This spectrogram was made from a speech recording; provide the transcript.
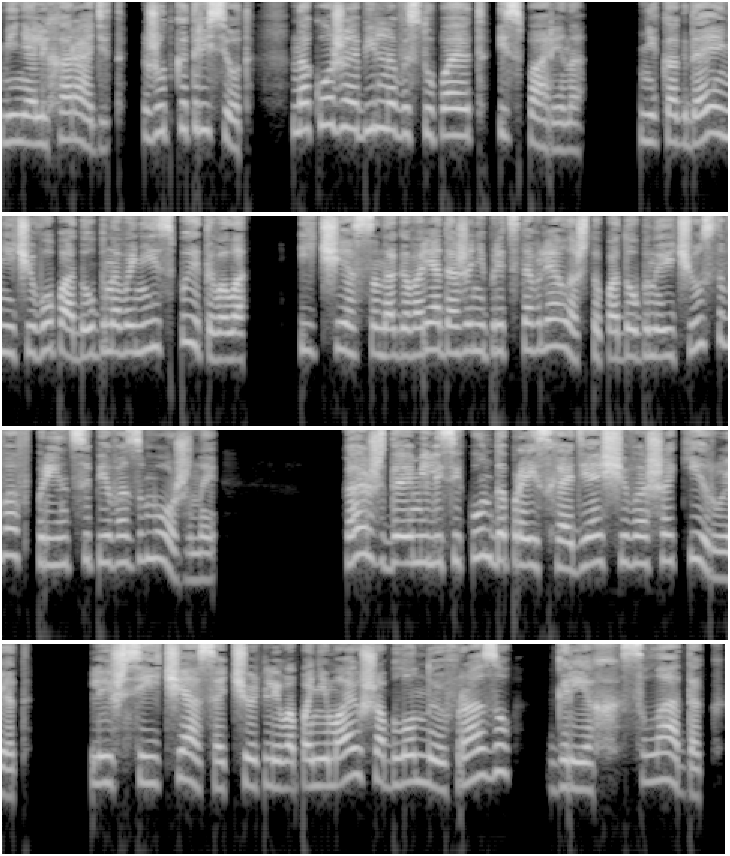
Меня лихорадит, жутко трясет, на коже обильно выступает испарина. Никогда я ничего подобного не испытывала, и, честно говоря, даже не представляла, что подобные чувства в принципе возможны. Каждая миллисекунда происходящего шокирует. Лишь сейчас отчетливо понимаю шаблонную фразу «грех сладок».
